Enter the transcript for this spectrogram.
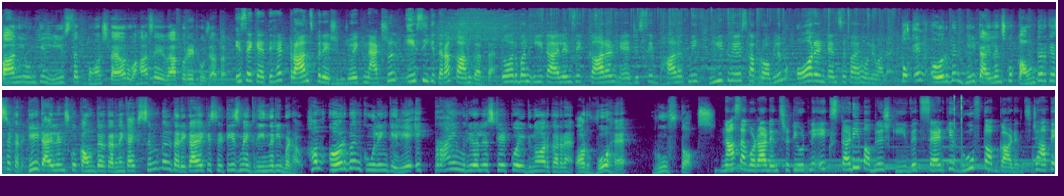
पानी उनकी लीव्स तक पहुँचता है और वहाँ से इवेपोरेट हो जाता है। इसे कहते हैं ट्रांसपिरेशन जो एक नेचुरल एसी की तरह काम करता है। अर्बन हीट आइलैंड एक कारण है जिससे भारत में हीट वेव्स का प्रॉब्लम और इंटेंसिफाई होने वाला है। तो इन अर्बन हीट आइलैंड्स को काउंटर कैसे करें? हीट आइलैंड्स को काउंटर करने का एक सिंपल तरीका है कि सिटीज़ में ग्रीनरी बढ़ाओ। हम अर्बन कूलिंग के लिए एक प्राइम रियल एस्टेट को इग्नोर कर रहे हैं और वो है रूफटॉप्स नासा गोडार्ड इंस्टीट्यूट ने एक स्टडी पब्लिश की विद सेड के रूफटॉप गार्डन्स जहाँ पे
